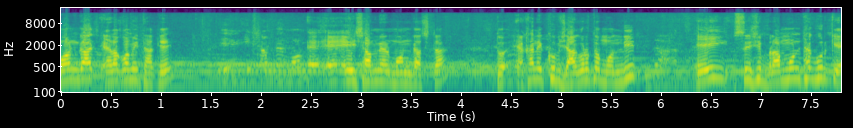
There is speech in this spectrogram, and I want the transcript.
মন গাছ এরকমই থাকে। এই সামনের মন গাছটা। তো এখানে খুব জাগ্রত মন্দির। এই শ্রী শ্রী ব্রাহ্মণ ঠাকুরকে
